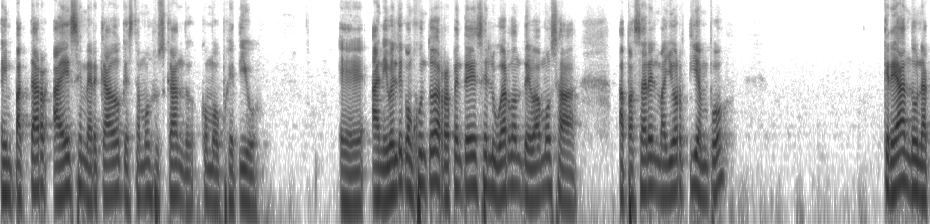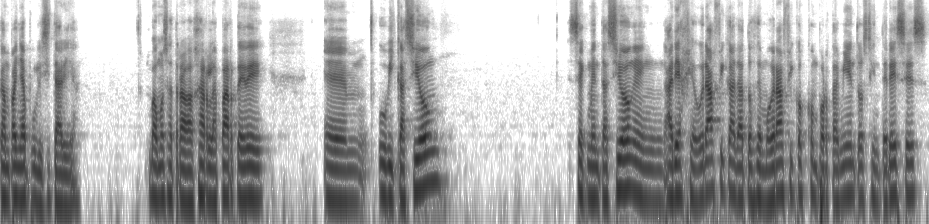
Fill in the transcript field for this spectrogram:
a impactar a ese mercado que estamos buscando como objetivo. Eh, a nivel de conjunto, de repente es el lugar donde vamos a, pasar el mayor tiempo creando una campaña publicitaria. Vamos a trabajar la parte de em, ubicación, segmentación en área geográfica, datos demográficos, comportamientos, intereses,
